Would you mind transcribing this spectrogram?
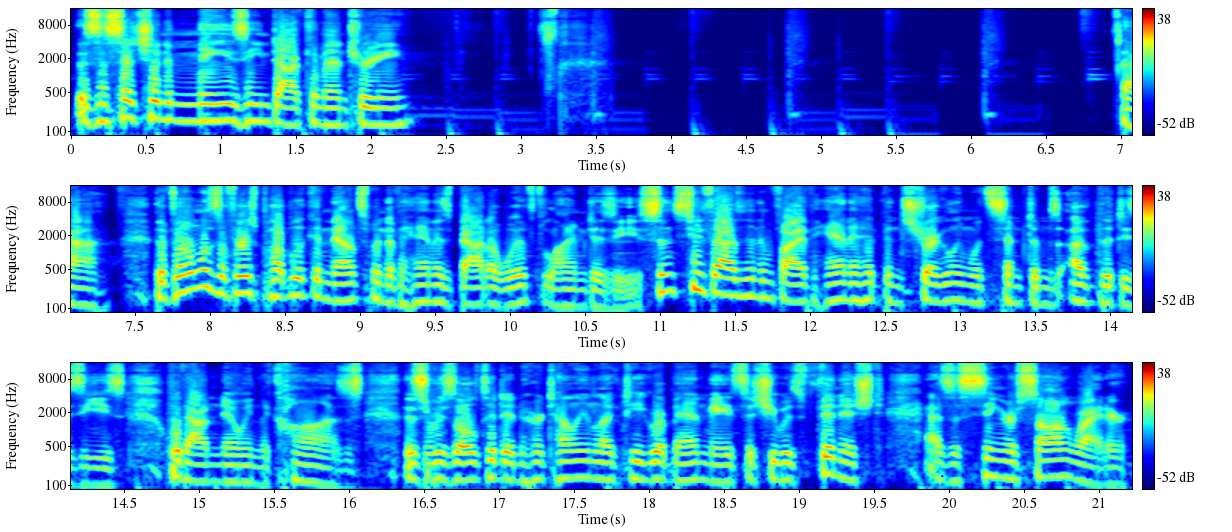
This is such an amazing documentary. Ah, the film was the first public announcement of Hanna's battle with Lyme disease. Since 2005, Hanna had been struggling with symptoms of the disease without knowing the cause. This resulted in her telling Le Tigre bandmates that she was finished as a singer songwriter,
